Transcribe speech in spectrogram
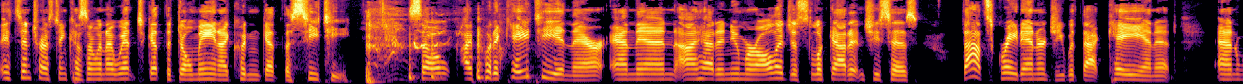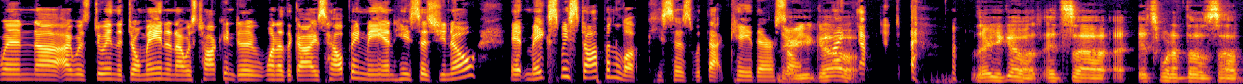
it's interesting because when I went to get the domain, I couldn't get the CT. so I put a KT in there, and then I had a numerologist look at it, and she says, That's great energy with that K in it. And when uh, I was doing the domain and I was talking to one of the guys helping me, and he says, You know, it makes me stop and look, he says, with that K there. So there you go. There you go. It's uh, it's one of those uh,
